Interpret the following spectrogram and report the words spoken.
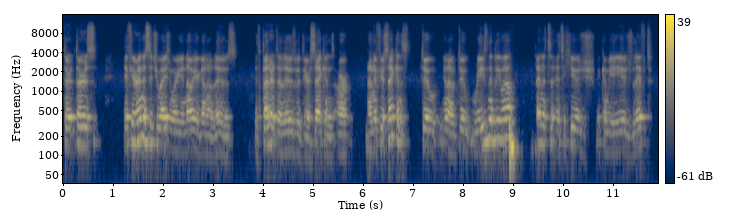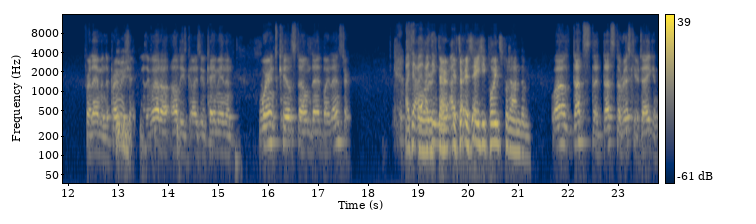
there, there's if you're in a situation where you know you're going to lose, it's better to lose with your seconds, or and if your seconds do you know do reasonably well, then it's a, it's a huge it can be a huge lift for them in the Premiership because they've got all, all these guys who came in and weren't killed stone dead by Leinster. I, th- I, I think if, there, we're- if there is 80 points put on them. Well, that's the that's the risk you're taking.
